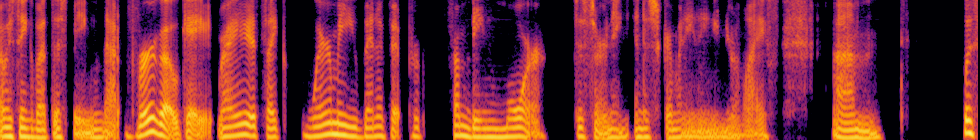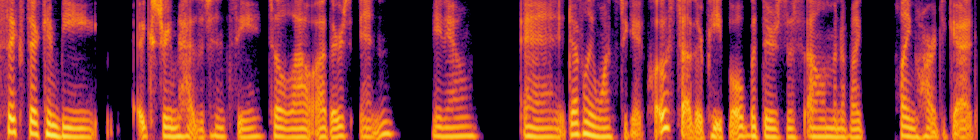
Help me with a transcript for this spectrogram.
I always think about this being that Virgo gate, right? It's like where may you benefit per, from being more discerning and discriminating in your life? Um, with six, there can be extreme hesitancy to allow others in, you know, and it definitely wants to get close to other people, but there's this element of like playing hard to get,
